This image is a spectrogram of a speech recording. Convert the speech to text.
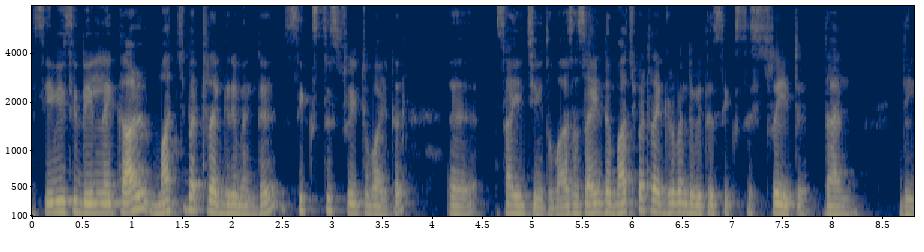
C V C ഡീലിനേക്കാൾ മച്ച് ബെറ്റർ എഗ്രിമെന്റ് സിക്സ്ത് സ്ട്രീറ്റുമായിട്ട് സൈൻ ചെയ്തു. Barca signed much better agreement with sixth street than the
